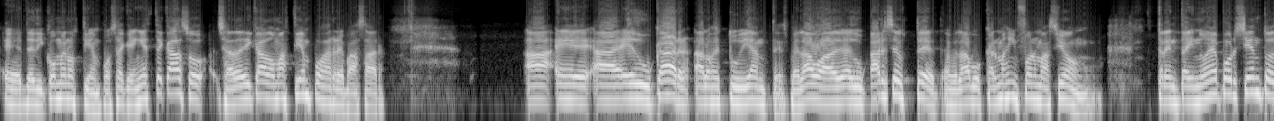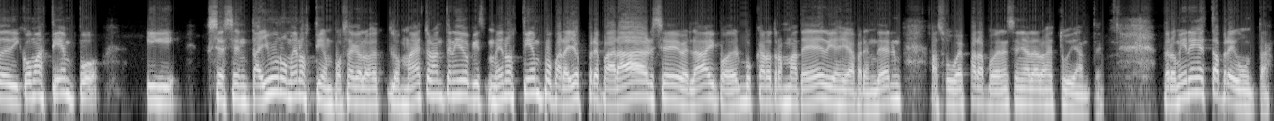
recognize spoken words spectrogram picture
eh, dedicó menos tiempo. O sea que en este caso se ha dedicado más tiempo a repasar. A, eh, a, educar a los estudiantes, ¿verdad? O a educarse usted, ¿verdad? A buscar más información. 39% dedicó más tiempo y 61 menos tiempo, o sea que los, maestros han tenido menos tiempo para ellos prepararse, ¿verdad? Y poder buscar otras materias y aprender a su vez para poder enseñarle a los estudiantes. Pero miren esta pregunta.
